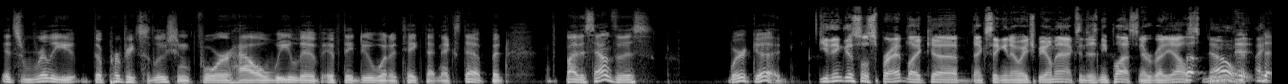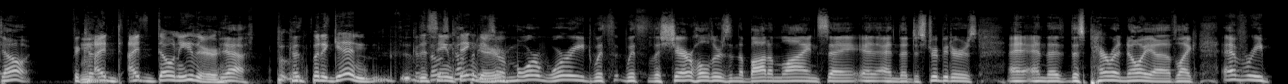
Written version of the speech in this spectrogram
It's really the perfect solution for how we live if they do want to take that next step. But by the sounds of this, we're good. Do you think this will spread? Like uh, next thing you know, HBO Max and Disney Plus and everybody else. No, Uh, I don't. Because I, I don't either. yeah, But, but again, the those same thing companies there. are more worried with with the shareholders and the bottom line say and, and the distributors and, and the, this paranoia of like every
